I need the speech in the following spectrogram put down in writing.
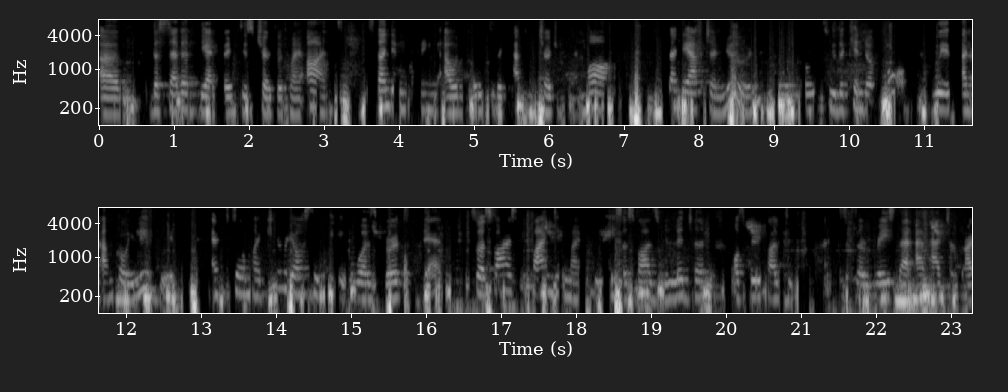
um, the Seventh Day Adventist church with my aunt. Sunday morning I would go to the Catholic church with my mom. Sunday afternoon to the Hall with an uncle we lived with. And so my curiosity was birthed then. So as far as finding my place, as far as religion or spirituality this is a race that I've had to run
